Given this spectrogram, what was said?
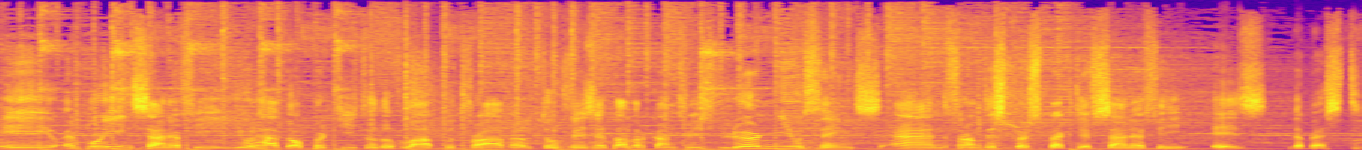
an employee in Sanofi, you will have the opportunity to develop, to travel, to visit other countries, learn new things, and from this perspective, Sanofi is the best.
